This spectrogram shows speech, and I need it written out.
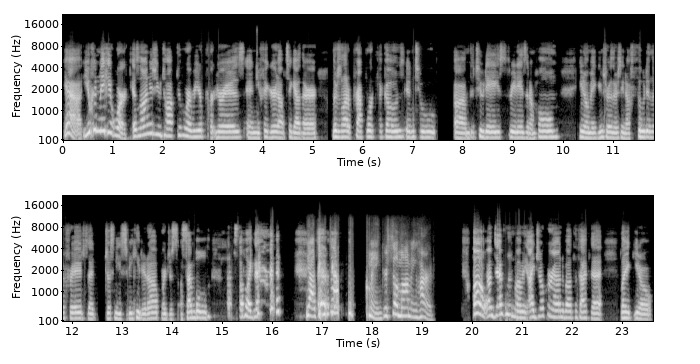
yeah, you can make it work as long as you talk to whoever your partner is and you figure it out together. There's a lot of prep work that goes into um, the two days, three days that I'm home. You know, making sure there's enough food in the fridge that just needs to be heated up or just assembled, stuff like that. yeah, so you're, still momming. you're still momming hard. Oh, I'm definitely momming. I joke around about the fact that, like, you know,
